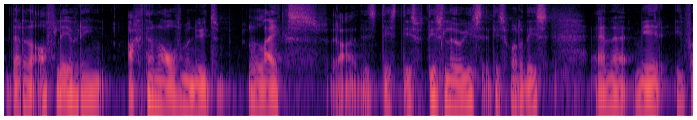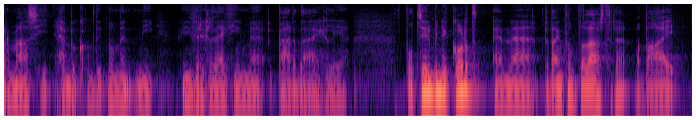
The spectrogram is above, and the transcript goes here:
derde aflevering. 8,5 minuut. likes. Ja, het is, is, is, logisch, het is wat het is. En eh, meer informatie heb ik op dit moment niet in vergelijking met een paar dagen geleden. Tot zeer binnenkort en bedankt om te luisteren. Bye bye.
